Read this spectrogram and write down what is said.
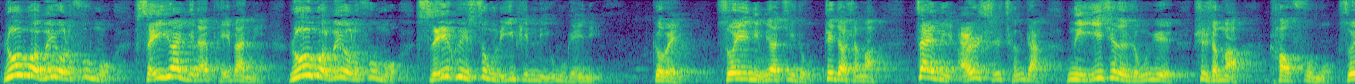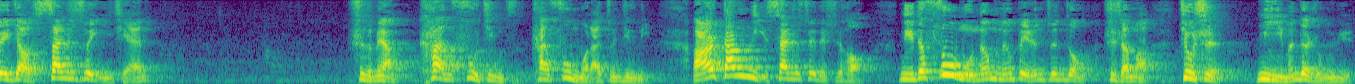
如果没有了父母，谁愿意来陪伴你？如果没有了父母，谁会送礼品礼物给你？各位，所以你们要记住，这叫什么？在你儿时成长，你一切的荣誉是什么？靠父母。所以叫三十岁以前是怎么样？看父敬子，看父母来尊敬你。而当你三十岁的时候，你的父母能不能被人尊重是什么？就是你们的荣誉。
